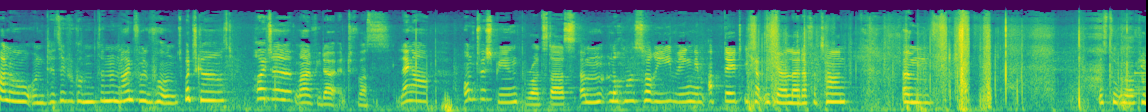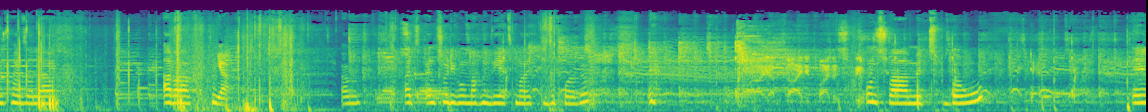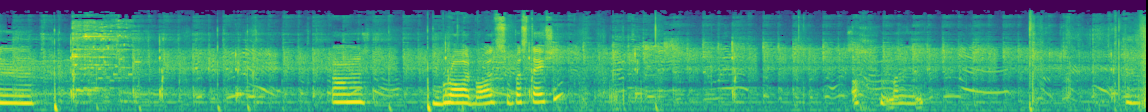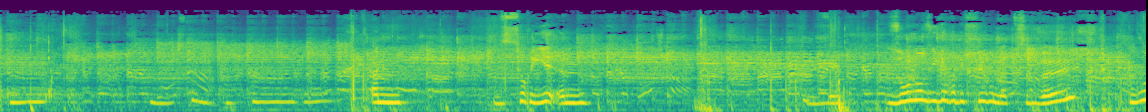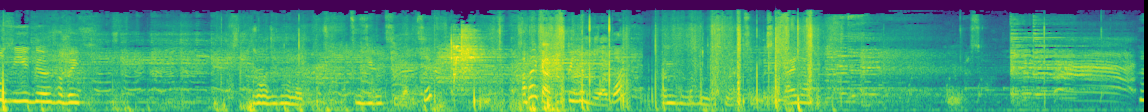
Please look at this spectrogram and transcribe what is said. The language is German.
Hallo und herzlich willkommen zu einer neuen Folge von Switchcast. Heute mal wieder etwas länger und wir spielen Brawl Stars. Ähm, nochmal sorry wegen dem Update. Ich habe mich ja leider vertan. Ähm, das tut mir auf jeden Fall sehr leid. Aber ja. Ähm, als Entschuldigung machen wir jetzt mal diese Folge. Und zwar mit Bo in Brawl Ball Superstation. Och Mann. Ähm, sorry, ähm, so, Solo-Siege habe ich 412, Duo-Siege habe ich so 727. Aber egal, ich spiele Brawl Ball. Ähm, wir machen das mal jetzt ein bisschen leiser. Ja.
